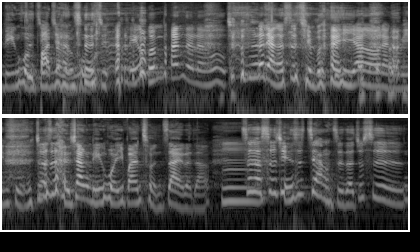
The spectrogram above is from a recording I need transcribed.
灵魂般的人物，灵魂般的人物，就是这两个事情不太一样哦，两个名词，就是很像灵魂一般存在的这样。嗯，这个事情是这样子的，就是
